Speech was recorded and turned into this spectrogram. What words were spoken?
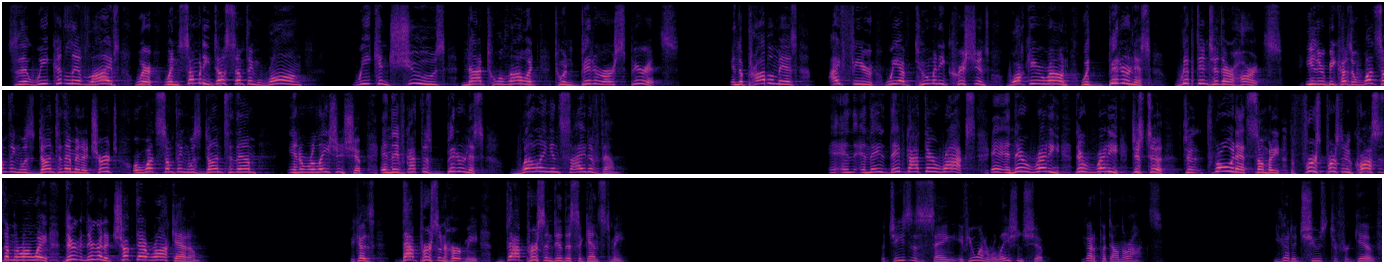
So that we could live lives where when somebody does something wrong, we can choose not to allow it to embitter our spirits. And the problem is, I fear we have too many Christians walking around with bitterness ripped into their hearts, either because of what something was done to them in a church or what something was done to them in a relationship. And they've got this bitterness welling inside of them. And, and they, they've got their rocks and they're ready. They're ready just to, to throw it at somebody. The first person who crosses them the wrong way, they're, they're going to chuck that rock at them. Because that person hurt me. That person did this against me. But Jesus is saying if you want a relationship, you got to put down the rocks. You got to choose to forgive.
